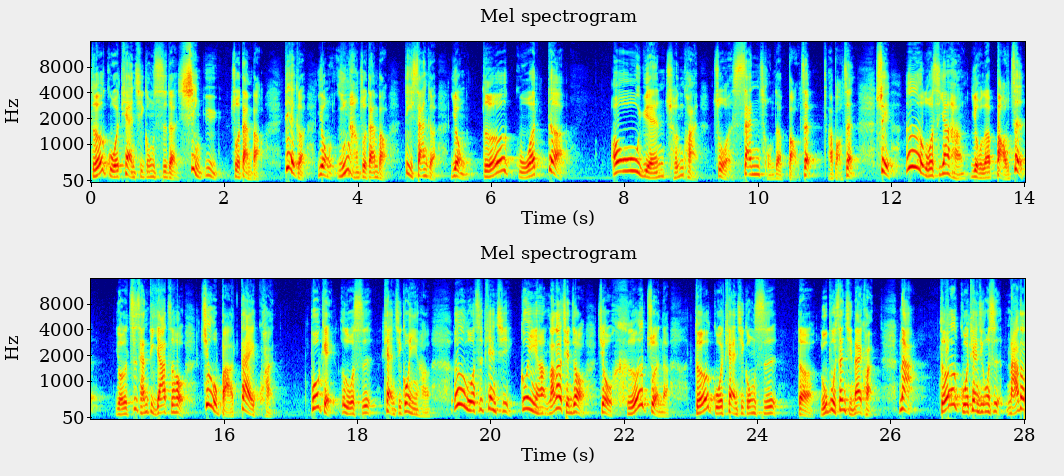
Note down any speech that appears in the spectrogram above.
德国天然气公司的信誉做担保，第二个用银行做担保，第三个用德国的欧元存款做三重的保证啊保证。所以，俄罗斯央行有了保证，有了资产抵押之后，就把贷款。拨给俄罗斯天然气工业银行，俄罗斯天然气工业银行拿到钱之后，就核准了德国天然气公司的卢布申请贷款。那德国天然气公司拿到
